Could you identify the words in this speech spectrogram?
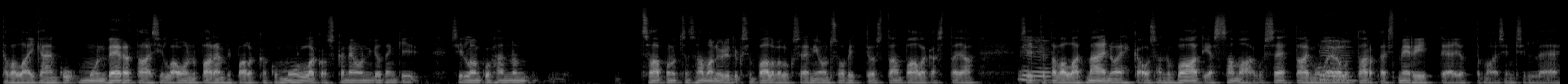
tavallaan ikään kuin mun vertaisilla on parempi palkka kuin mulla, koska ne on jotenkin silloin, kun hän on saapunut sen saman yrityksen palvelukseen, niin on sovittu jostain palkasta ja Mm. Sitten tavallaan, että mä en ole ehkä osannut vaatia samaa kuin se, tai mulla mm. ei ollut tarpeeksi merittejä, jotta mä olisin silleen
